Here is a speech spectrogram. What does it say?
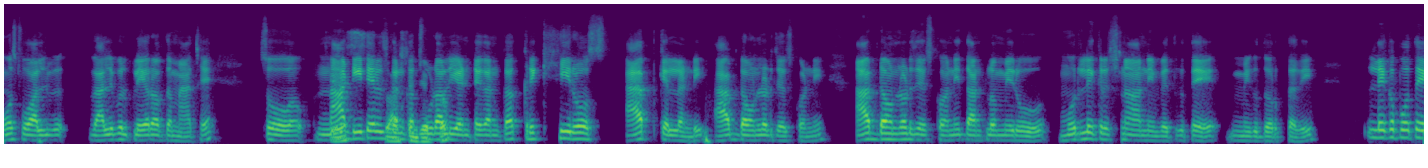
most valuable player of the match so నా డీటెయిల్స్ కనుక. చూడాలి అంటే కనుక క్రిక్ హీరోస్ యాప్కి వెళ్ళండి. యాప్ డౌన్లోడ్ చేసుకోండి. యాప్ డౌన్లోడ్ చేసుకొని దాంట్లో మీరు మురళీకృష్ణ అని వెతికితే మీకు దొరుకుతుంది. లేకపోతే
